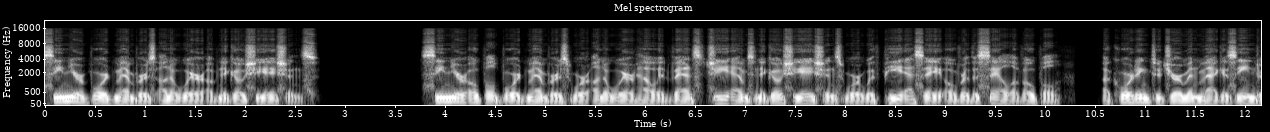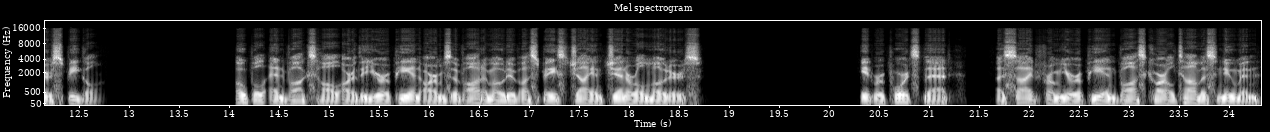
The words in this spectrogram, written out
Senior board members unaware of negotiations. Senior Opel board members were unaware how advanced GM's negotiations were with PSA over the sale of Opel, according to German magazine Der Spiegel. Opel and Vauxhall are the European arms of automotive US-based giant General Motors. It reports that, aside from European boss Karl-Thomas Neumann,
